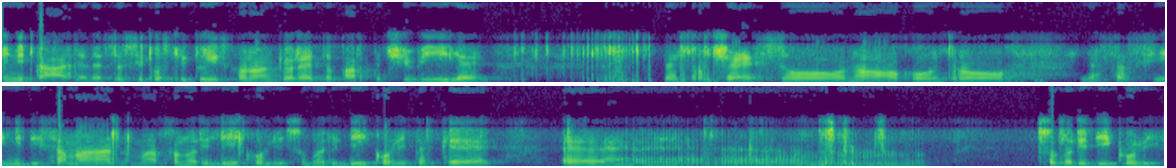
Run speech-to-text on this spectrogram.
in Italia, adesso si costituiscono anche, ho letto, parte civile nel processo no, contro gli assassini di Saman, ma sono ridicoli, sono ridicoli perché eh, sono ridicoli,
